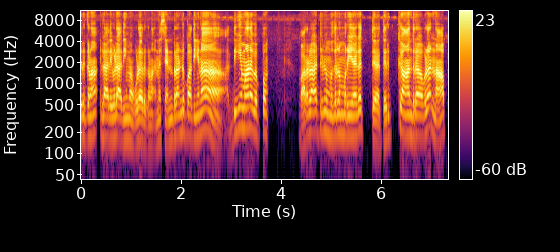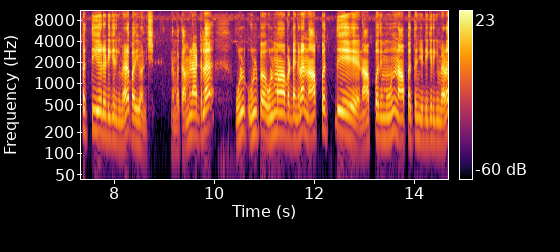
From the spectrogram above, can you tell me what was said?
இருக்கலாம். இல்லை அதை விட அதிகமாக கூட இருக்கலாம். ஏன்னா சென்ற ஆண்டு பார்த்தீங்கன்னா அதிகமான வெப்பம். வரலாற்றில் முதல் முறையாக தெ தெற்கு ஆந்திராவில் நாற்பத்தி ஏழு டிகிரிக்கு மேலே பதிவானுச்சு. நம்ம தமிழ்நாட்டில் உள் உள்ப உள் மாவட்டங்களில் நாற்பத்து நாற்பத்தி மூணு நாற்பத்தஞ்சு டிகிரிக்கு மேலே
